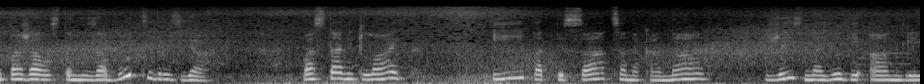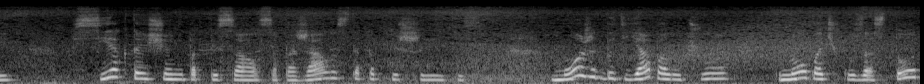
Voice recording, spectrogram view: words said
И, пожалуйста, не забудьте, друзья, поставить лайк и подписаться на канал «Жизнь на юге Англии». Все, кто еще не подписался, пожалуйста, подпишитесь. Может быть, я получу кнопочку за 100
